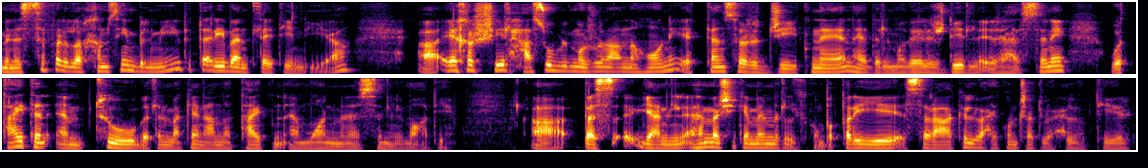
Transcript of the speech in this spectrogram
من الصفر لل 50% بتقريبا 30 دقيقة. آه آخر شيء الحاسوب الموجود عندنا هون ال Tensor G2 هذا الموديل الجديد اللي اجى هالسنة وال Titan M2 مثل ما كان عندنا ال Titan M1 من السنة الماضية. آه بس يعني اهم شيء كمان مثل لكم بطارية السرعة كله حيكون شكله حلو كتير.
